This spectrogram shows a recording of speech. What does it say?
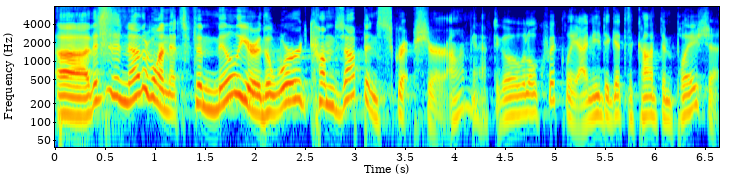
Uh, this is another one that's familiar. The word comes up in Scripture. Oh, I'm going to have to go a little quickly. I need to get to contemplation.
